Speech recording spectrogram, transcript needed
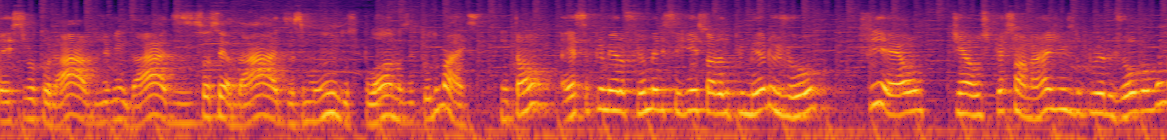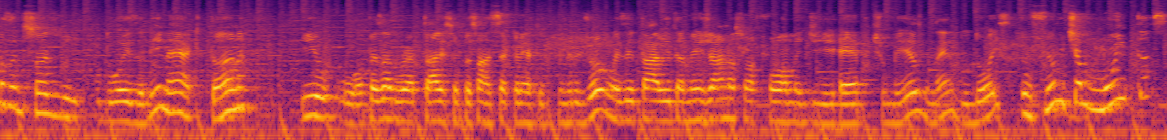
é, estruturado, divindades, sociedades, mundos, planos e tudo mais. Então, esse primeiro filme ele seguia a história do primeiro jogo, fiel, tinha os personagens do primeiro jogo, algumas adições do 2 ali, né, a Kitana, e o, o- apesar do Reptile ser o personagem secreto do primeiro jogo, mas ele tá ali também já na sua forma de réptil mesmo, né? Do 2. O filme tinha muitas,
